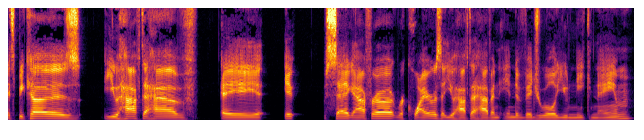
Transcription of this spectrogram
It's because you have to have a it SAG AFTRA requires that you have to have an individual unique name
